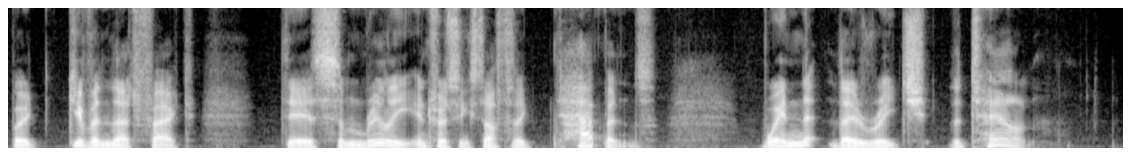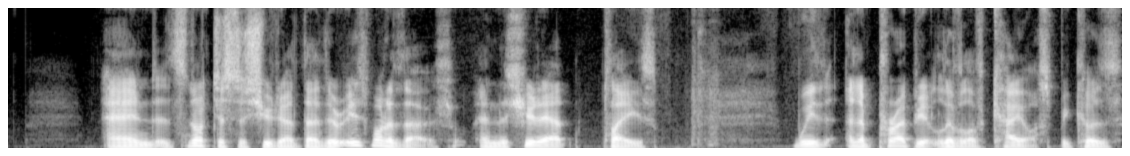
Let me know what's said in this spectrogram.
But given that fact, there's some really interesting stuff that happens when they reach the town. And it's not just a shootout, though. There is one of those. And the shootout plays with an appropriate level of chaos because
